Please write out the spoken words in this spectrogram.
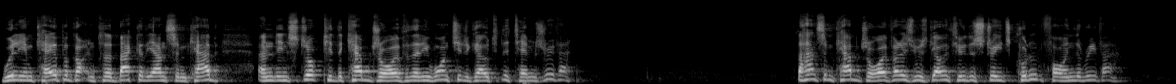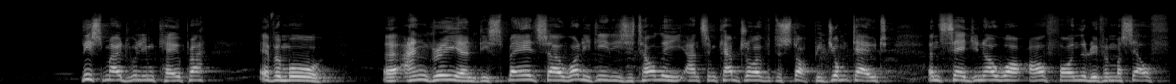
William Cowper got into the back of the hansom cab and instructed the cab driver that he wanted to go to the Thames River. The hansom cab driver, as he was going through the streets, couldn't find the river. This made William Cowper ever more uh, angry and despaired. So, what he did is he told the hansom cab driver to stop. He jumped out and said, You know what? I'll find the river myself.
